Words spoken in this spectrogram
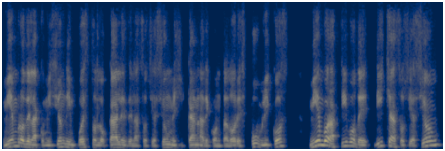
miembro de la Comisión de Impuestos Locales de la Asociación Mexicana de Contadores Públicos, miembro activo de dicha asociación,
